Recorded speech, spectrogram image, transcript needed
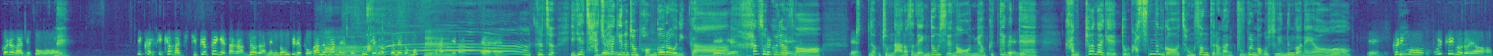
끓여가지고 네. 시켜, 시켜가지고 지뼈백에다가 넣어가 냉동실에 보관을 아. 하면서 두시로 아. 꺼내도 먹기도 예. 합니다. 예, 예. 그렇죠. 이게 자주 예, 예. 하기는 좀 번거로우니까. 한솥 끓여서 좀 나눠서 냉동실에 넣으면 그때 그때 간편하게 또 맛있는 거 정성 들어간 국을 먹을 수 있는 거네요. 네. 그리고 네? 꿀팁으로요.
